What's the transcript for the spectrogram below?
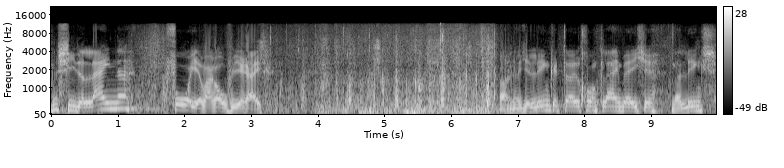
Dan zie de lijnen voor je waarover je rijdt. Nou, dan je linkerteugel een klein beetje naar links.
